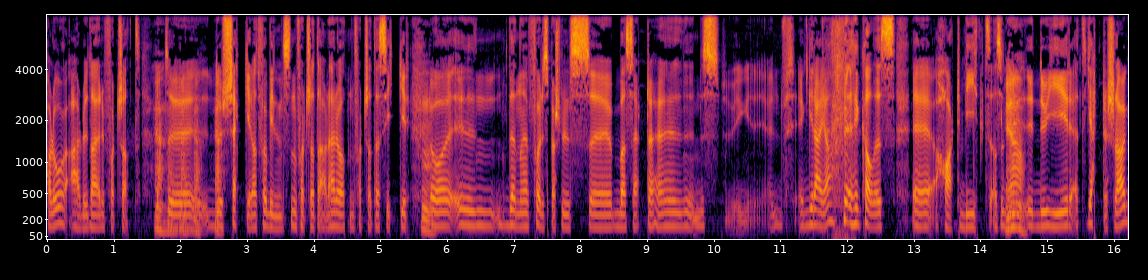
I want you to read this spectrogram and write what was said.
'Hallo, er du der fortsatt?' At du, ja. du sjekker at forbindelsen fortsatt er der, og at den fortsatt er sikker. Mm. Og eh, denne forespørselsbaserte eh, greia kalles eh, heartbeat. Altså du, du gir et hjerteslag,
